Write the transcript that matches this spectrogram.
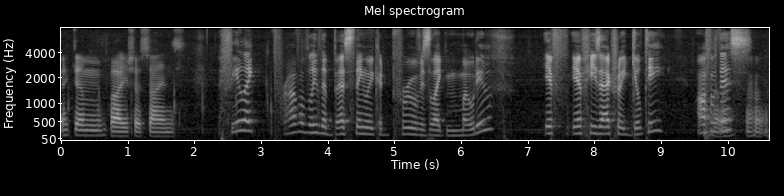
victim body shows signs. I feel like probably the best thing we could prove is like motive, if if he's actually guilty off of this. Uh-huh.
